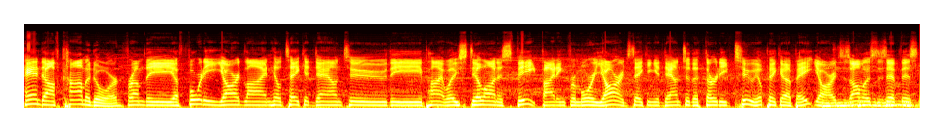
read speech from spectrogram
Handoff Commodore from the uh, 40 yard line. He'll take it down to the Pine. Well, he's still on his feet fighting for more yards, taking it down to the 32. He'll pick up eight yards. It's almost as if this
